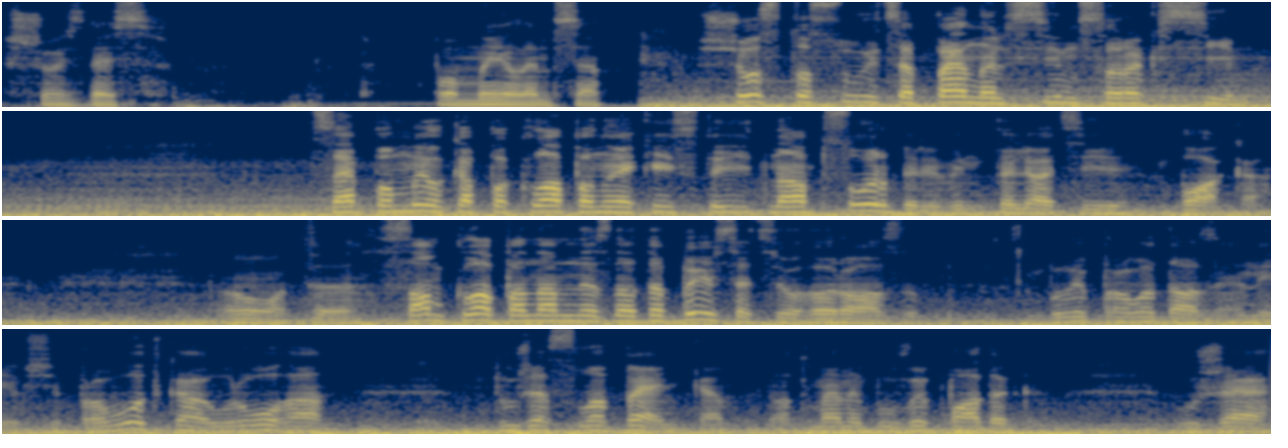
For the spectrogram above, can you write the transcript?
щось десь помилимося. Що стосується P0747, це помилка по клапану, який стоїть на абсорбері вентиляції бака. От. е, Сам клапан нам не знадобився цього разу. Були провода згнивші. Проводка у рога дуже слабенька. От у мене був випадок, уже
